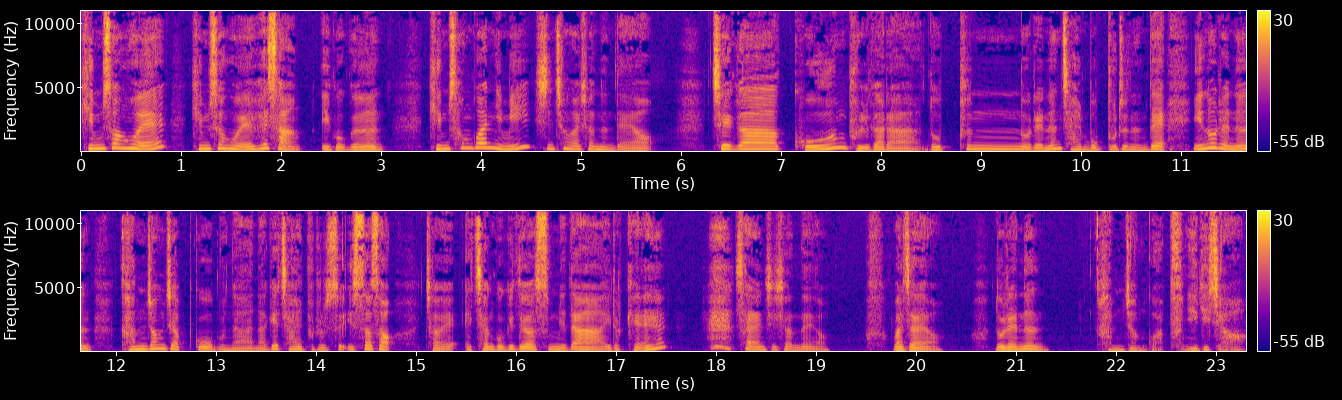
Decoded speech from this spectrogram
김성호의 김성호의 회상 이 곡은 김성관 님이 신청하셨는데요. 제가 고음 불가라 높은 노래는 잘 못 부르는데 이 노래는 감정 잡고 무난하게 잘 부를 수 있어서 저의 애창곡이 되었습니다. 이렇게 사연 주셨네요. 맞아요. 노래는 감정과 분위기죠.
